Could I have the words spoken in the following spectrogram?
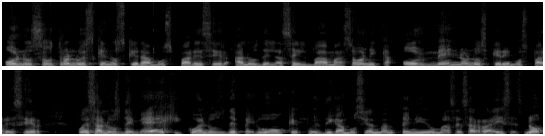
o nosotros no es que nos queramos parecer a los de la selva amazónica, o menos nos queremos parecer pues a los de México, a los de Perú, que pues digamos se han mantenido más esas raíces. No,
